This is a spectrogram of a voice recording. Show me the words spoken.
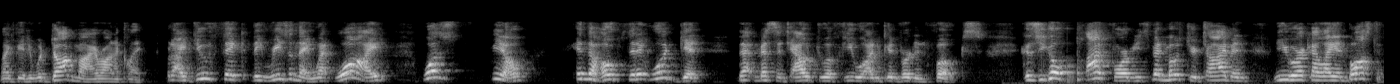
like they did with Dogma, ironically. But I do think the reason they went wide was, you know, in the hopes that it would get that message out to a few unconverted folks. Because you go platform, you spend most of your time in New York, LA, and Boston.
